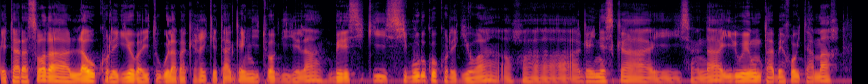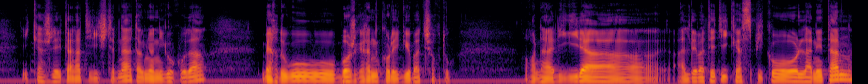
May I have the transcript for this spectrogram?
Eta arazoa da lau kolegio baditugula bakarrik eta gaindituak direla. Bereziki ziburuko kolegioa, hor uh, gainezka izan da, iru egun eta berroita mar ikasleetan atilisten da, eta union igoko da, berdugu bos garen kolegio bat sortu. Hor gira alde batetik azpiko lanetan,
